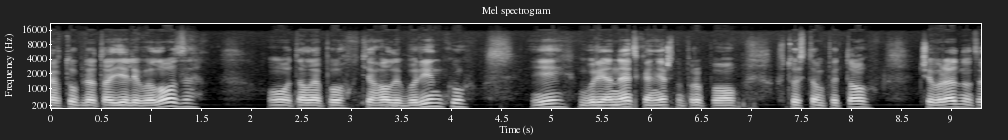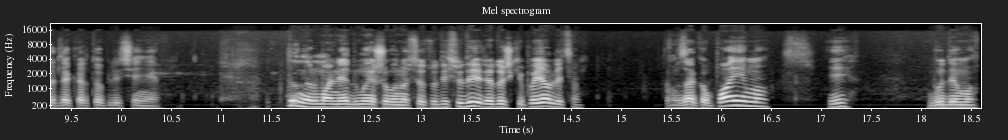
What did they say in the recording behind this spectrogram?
картопля та єлі вилозе. От, але потягали борінку і бур'янець, звісно, пропав. Хтось там питав, чи вредно це для картоплі чи ні. То нормально, я думаю, що воно все туди-сюди, рядочки появляться. Закопаємо і будемо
